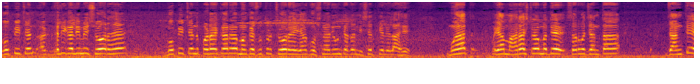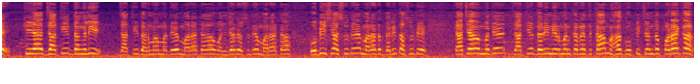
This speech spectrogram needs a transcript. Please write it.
गोपीचंद गली गली मी शोर है गोपीचंद पडळकर मंगळसूत्र चोर आहे या घोषणा देऊन त्याचा निषेध केलेला आहे. मुळात या महाराष्ट्रामध्ये सर्व जनता जाणते की या जाती दंगली जाती धर्मामध्ये मराठा वंजारी असू दे मराठा ओबीसी असू दे मराठा दलित असू दे त्याच्यामध्ये जातीय दरी निर्माण करण्याचं काम हा गोपीचंद पडायकर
